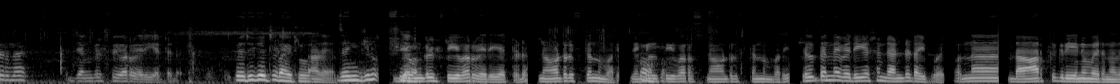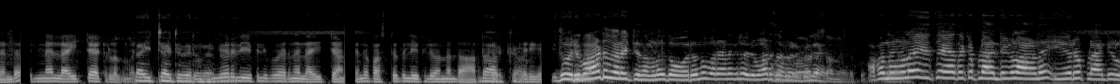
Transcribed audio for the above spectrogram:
വരുന്നത് ജംഗിൾ ഫീവർ വെരിഗേറ്റഡ് വെരിഗേറ്റഡ് ആയിട്ടുള്ള jungle jungle fever variegated snow drift എന്നും പറയും. ജംഗിൾ ഫീവർ സ്നോ ഡ്രിഫ്റ്റ് എന്നും പറയും. ഇതിൽ തന്നെ വെരിഗേഷൻ രണ്ട് ടൈപ്പ് വരും. ഒന്ന് ഡാർക്ക് ഗ്രീനും വരുന്നതുണ്ട് പിന്നെ ലൈറ്റ് ആയിട്ടുള്ളതും ലൈറ്റ് ആയിട്ട് വരുന്നത് ഈ ഒരു ലീഫിൽ ഇപ്പോൾ വരുന്ന ലൈറ്റ് ആണ്. ഇതിന്റെ ഫസ്റ്റത്തെ ലീഫിൽ വന്ന ഡാർക്ക്. ഇത് ഒരുപാട് വെറൈറ്റി നമ്മൾ ഇത് ഓരോന്ന് പറയുകയാണെങ്കിൽ ഒരുപാട് സമയം എടുക്കും അപ്പൊ നിങ്ങൾ ഇത് ഏതൊക്കെ പ്ലാന്റുകളാണ് ഈ ഒരു പ്ലാന്റുകൾ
